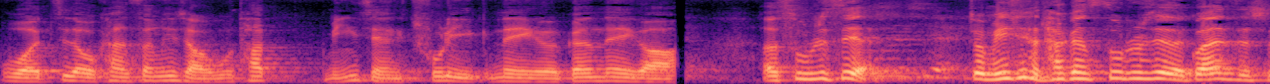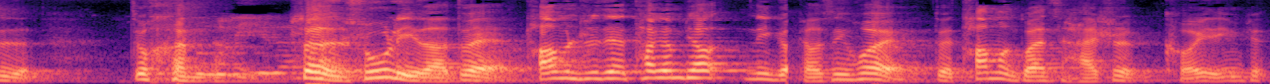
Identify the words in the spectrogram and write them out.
我记得我看《森林小屋》，他明显处理那个跟那个呃苏志燮，就明显他跟苏志燮的关系是就很是很疏离的。对他们之间，他跟朴那个朴信惠对他们关系还是可以，因为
